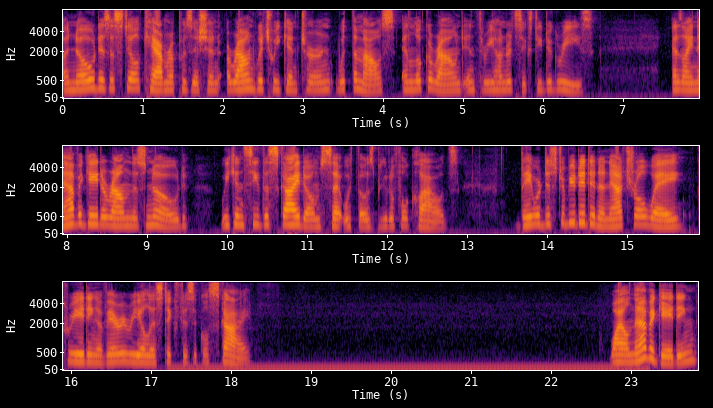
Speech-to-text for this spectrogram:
A node is a still camera position around which we can turn with the mouse and look around in 360 degrees. As I navigate around this node, we can see the sky dome set with those beautiful clouds. They were distributed in a natural way, creating a very realistic physical sky. While navigating,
